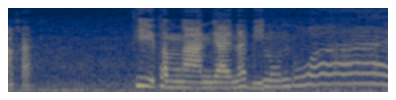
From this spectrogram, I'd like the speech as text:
นะคะ ที่ทำงานยายนะบีนุนด้วย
